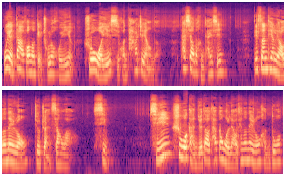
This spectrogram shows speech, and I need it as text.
我也大方的给出了回应，说我也喜欢他这样的。他笑得很开心。第三天聊的内容就转向了性，起因是我感觉到他跟我聊天的内容很多，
